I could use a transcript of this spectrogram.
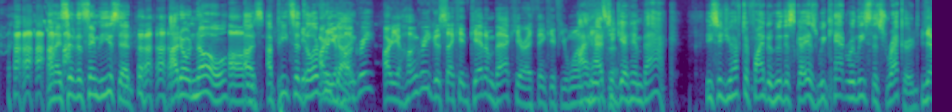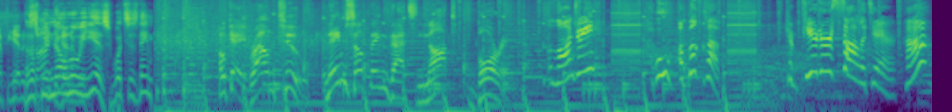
and I said the same thing you said. I don't know. a, a pizza delivery Um, Are you guy. hungry? Are you hungry? Because I could get him back here. I think if you want. To. I had to get him back. He said, You have to find out who this guy is. We can't release this record. You have to get it unless signed. we know who re- he is. What's his name? Okay, round two. Name something that's not boring. laundry? Ooh, a book club. Computer solitaire, huh?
